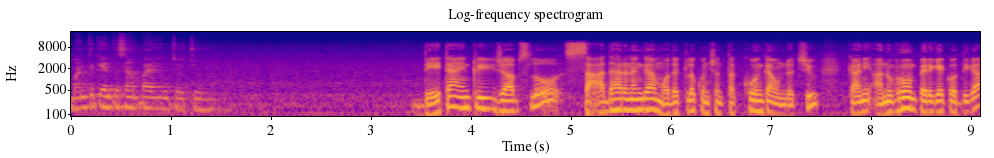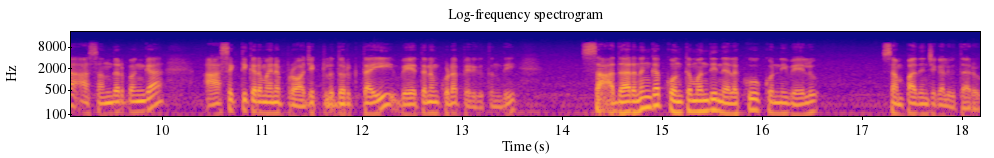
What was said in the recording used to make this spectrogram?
మంత్కి ఎంత సంపాదించవచ్చు డేటా ఎంట్రీ జాబ్స్లో సాధారణంగా మొదట్లో కొంచెం తక్కువగా ఉండొచ్చు కానీ అనుభవం పెరిగే కొద్దిగా ఆ సందర్భంగా ఆసక్తికరమైన ప్రాజెక్టులు దొరుకుతాయి వేతనం కూడా పెరుగుతుంది. సాధారణంగా కొంతమంది నెలకు కొన్ని వేలు సంపాదించగలుగుతారు.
